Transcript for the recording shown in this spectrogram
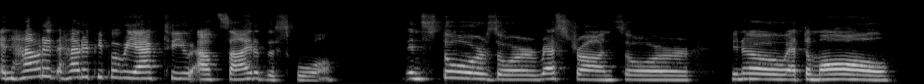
And how did how did people react to you outside of the school? In stores or restaurants or you know at the mall?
